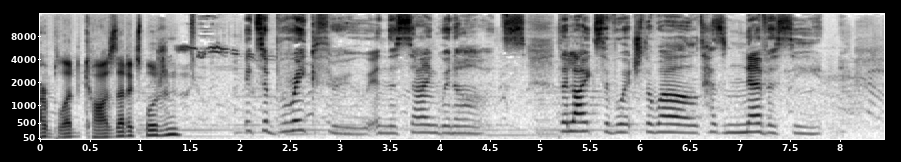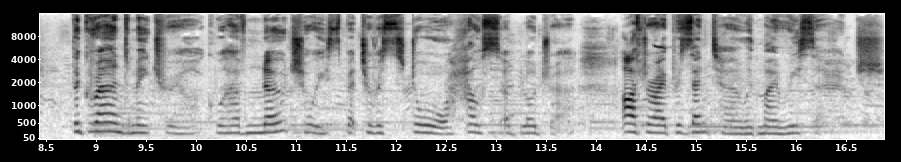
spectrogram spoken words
Our blood caused that explosion? It's a breakthrough in the sanguine arts, the likes of which the world has never seen. The Grand Matriarch will have no choice but to restore House Oblodra after I present her with my research.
